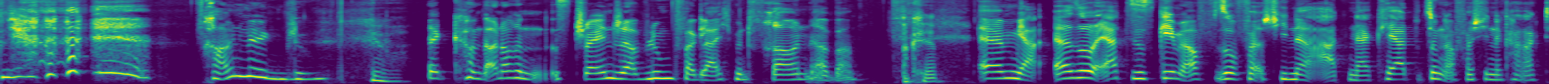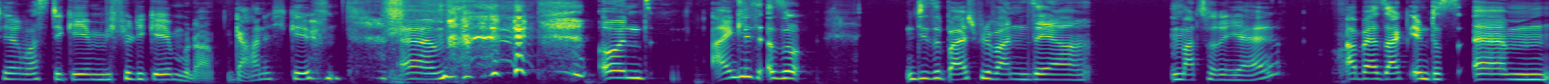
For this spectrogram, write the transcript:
Frauen mögen Blumen. Ja. Da kommt auch noch ein stranger Blumenvergleich mit Frauen, aber. Okay. Ähm, ja, also er hat dieses Geben auf so verschiedene Arten erklärt, bezogen auf verschiedene Charaktere, was die geben, wie viel die geben oder gar nicht geben. ähm, und eigentlich, also diese Beispiele waren sehr materiell, aber er sagt eben, dass ähm,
